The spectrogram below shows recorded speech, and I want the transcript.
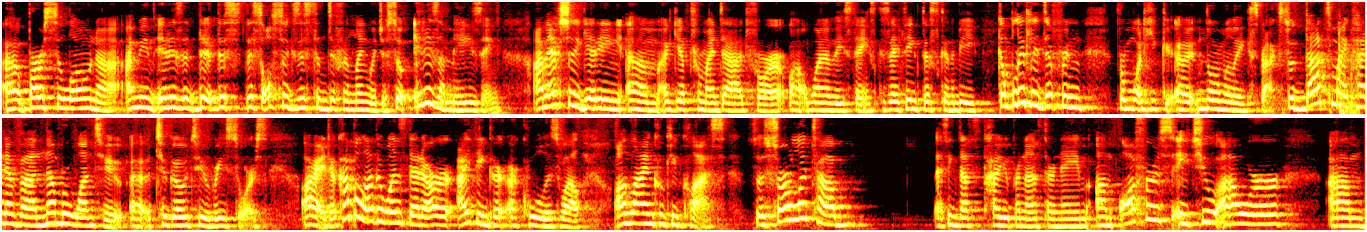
uh, Barcelona. I mean, it is this. This also exists in different languages, so it is amazing. I'm actually getting um, a gift from my dad for uh, one of these things because I think this is going to be completely different from what he uh, normally expects. So that's my kind of uh, number one to uh, to go to resource. All right, a couple other ones that are I think are, are cool as well. Online cooking class. So Sur La Table I think that's how you pronounce their name, um, offers a two hour um,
